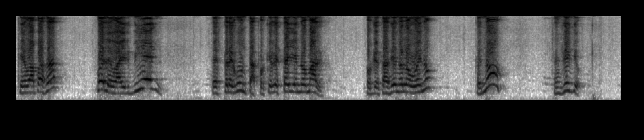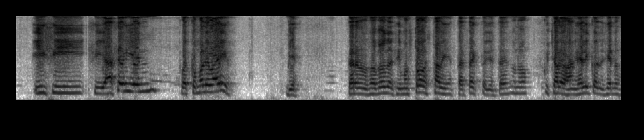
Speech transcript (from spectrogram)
¿qué va a pasar? Pues le va a ir bien. Entonces pregunta, ¿por qué le está yendo mal? ¿Porque está haciendo lo bueno? Pues no. Sencillo. Y si, si hace bien, pues ¿cómo le va a ir? Bien. Pero nosotros decimos, todo está bien, perfecto. Y entonces uno escucha a los evangélicos diciendo,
